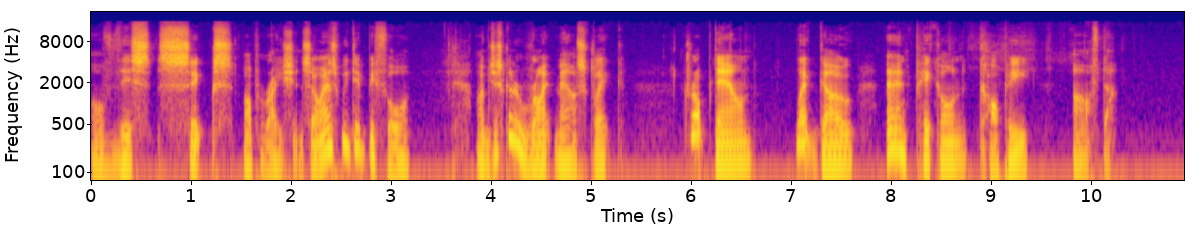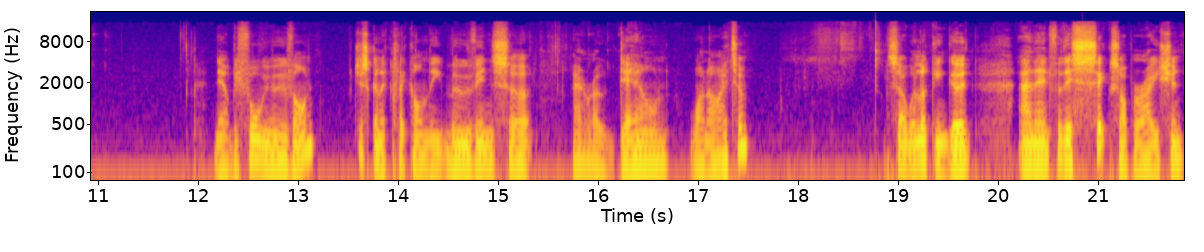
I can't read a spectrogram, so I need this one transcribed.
of this 6 operation. So as we did before, I'm just going to right mouse click, drop down, let go and pick on copy after. Now before we move on, just going to click on the move insert arrow down one item. So we're looking good. And then for this 6 operation,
